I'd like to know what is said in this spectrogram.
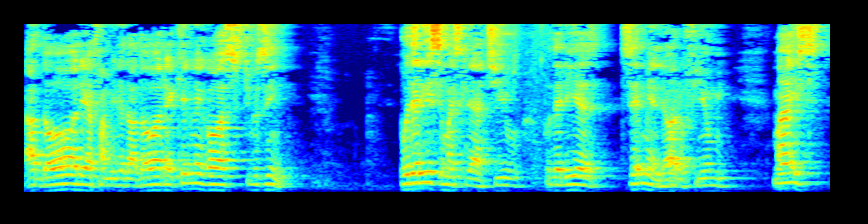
a Dory, a família da Dory, aquele negócio, tipo assim, poderia ser mais criativo, poderia ser melhor o filme, mas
